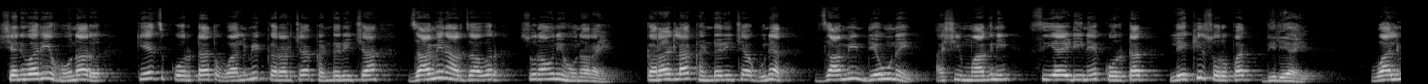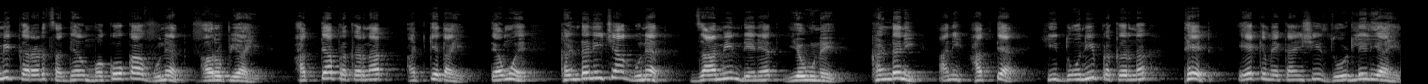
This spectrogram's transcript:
शनिवारी होणारं केज कोर्टात वाल्मिक कराडच्या खंडणीच्या जामीन अर्जावर सुनावणी होणार आहे. कराडला खंडणीच्या गुन्ह्यात जामीन देऊ नये अशी मागणी सी आय डीने कोर्टात लेखी स्वरूपात दिली आहे. वाल्मिक कराड सध्या मकोका गुन्ह्यात आरोपी आहे. हत्या प्रकरणात अटकेत आहे. त्यामुळे खंडणीच्या गुन्ह्यात जामीन देण्यात येऊ नये. खंडणी आणि हत्या ही दोन्ही प्रकरणं थेट एकमेकांशी जोडलेली आहेत.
